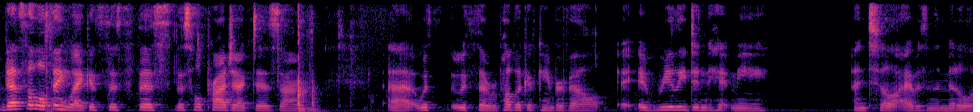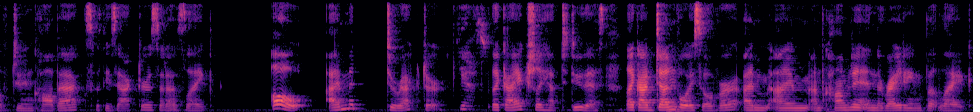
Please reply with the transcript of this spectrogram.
That's the whole thing. Like, it's this this this whole project is um, uh, with with the Republic of Camberville. It, it really didn't hit me until I was in the middle of doing callbacks with these actors that I was like, oh, I'm a director. Yes. Like, I actually have to do this. Like, I've done voiceover. I'm I'm I'm confident in the writing, but like,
